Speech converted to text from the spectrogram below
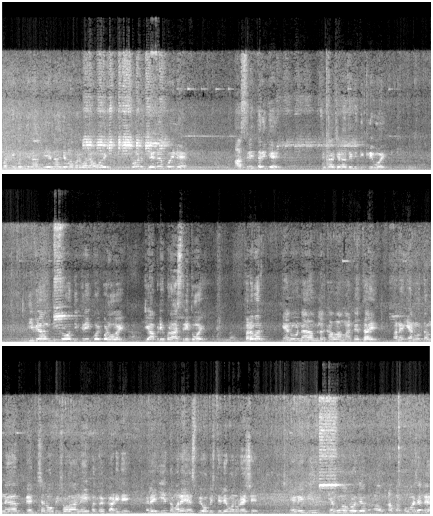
ભરતી પત્રીના બેના જેમાં ભરવાના હોય પણ જેને કોઈને આશ્રિત તરીકે છૂટાછેડા થયેલી દીકરી હોય, દિવ્યાંગ દીકરો, દીકરી કોઈ પણ હોય, જે આપણી ઉપર આશ્રિત હોય, બરાબર? એનું નામ લખાવવા માટે થઈ અને એનું તમને પેન્શન ઓફિસવાળા નહીં પત્રક કાઢી દે. એટલે એ તમારે એસપી ઓફિસથી લેવાનું રહેશે. એની બી એનું આપણો જે આ પરફોર્મન્સ છે ને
